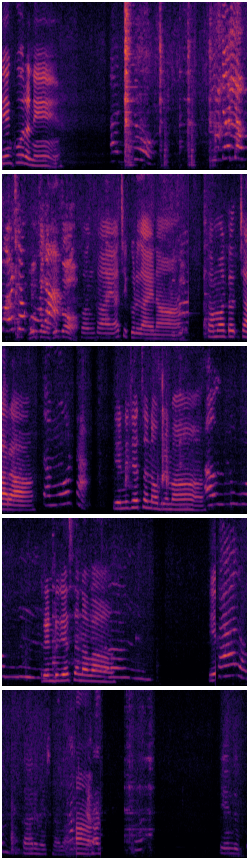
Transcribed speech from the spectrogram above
ఏం కూరని? వంకాయ చిక్కుడుకాయనా? టమాటో చారా? ఎన్ని చేస్తున్నావు బ్రహ్మ? రెండు చేస్తున్నావా? కారం వేసినావా? ఏంది ఉప్ప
